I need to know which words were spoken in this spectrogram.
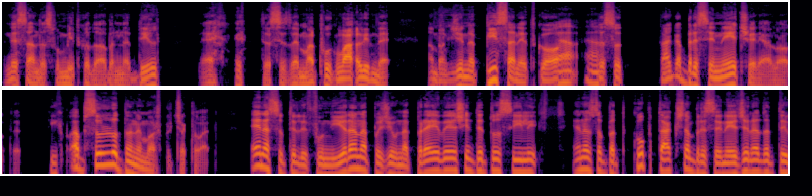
Ne samo, da smo mi tako dobro naredili, ne, da se zdaj malo pohvalim, ne. ampak že napisane tako, ja, ja. da so tako presenečenja, noter, ki jih absolutno ne moreš pričakovati. Ena so telefonirana, pa že vnaprej veš in te to sili, ena so pa tako takšna presenečenja, da te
